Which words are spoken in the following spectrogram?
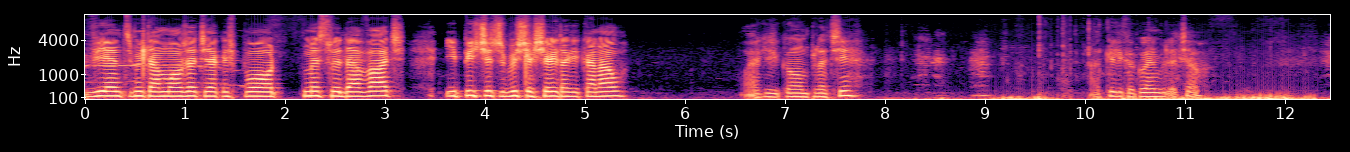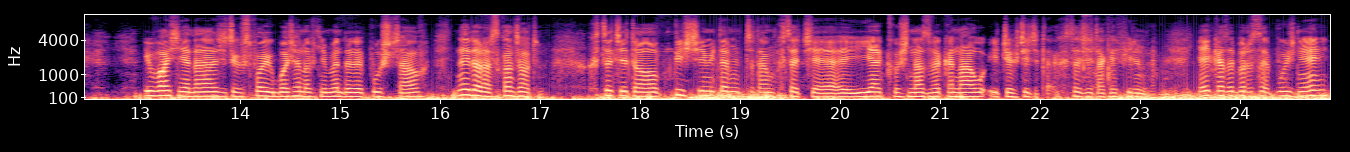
więc mi tam możecie jakieś pomysły dawać i piszcie, czy byście chcieli taki kanał. O, jakiś gołąb leci. A kilka gołębi leciał. I właśnie, na razie tych swoich bocianów nie będę wypuszczał. No i dobra, skończę o tym. Chcecie to, piszcie mi tam, co tam chcecie, jakąś nazwę kanału i czy chcecie, chcecie takie filmy. Jajka zabiorę sobie później,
